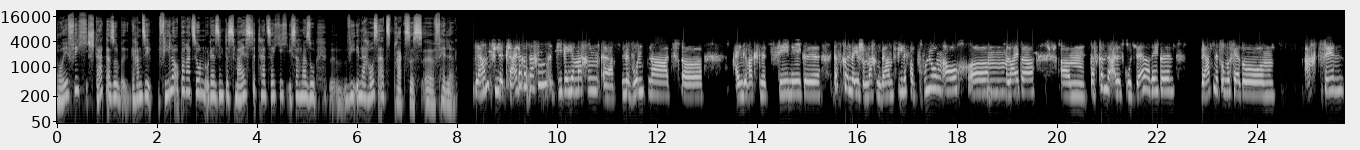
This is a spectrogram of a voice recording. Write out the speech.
häufig statt? Also haben Sie viele Operationen oder sind das meiste tatsächlich, ich sag mal so, wie in der Hausarztpraxis äh, Fälle? Wir haben viele kleinere Sachen, die wir hier machen. Äh, eine Wundnaht, äh, eingewachsene Zehennägel. Das können wir hier schon machen. Wir haben viele Verbrühungen auch ähm, leider. Ähm, das können wir alles gut selber regeln. Wir hatten jetzt ungefähr so 18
